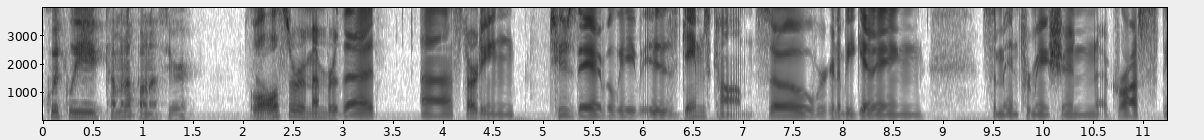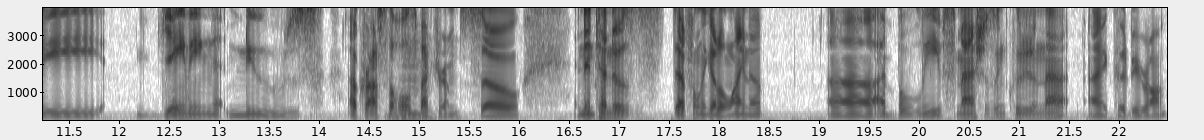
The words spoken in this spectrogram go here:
quickly coming up on us here. So. Well, also remember that uh, starting Tuesday, I believe, is Gamescom. So we're going to be getting some information across the gaming news across the whole Mhm. spectrum. So, Nintendo's definitely got a lineup. Uh, I believe Smash is included in that. I could be wrong,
